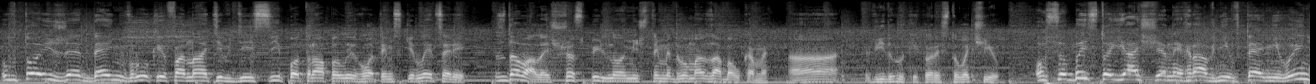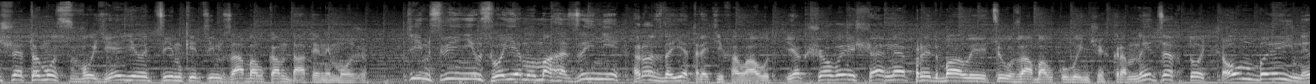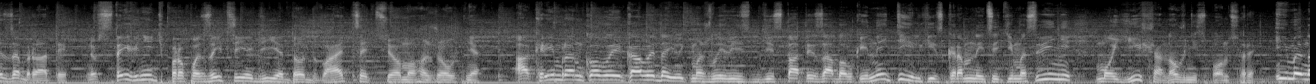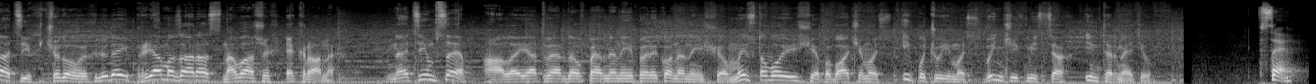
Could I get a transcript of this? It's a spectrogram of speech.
В той же день в руки фанатів DC потрапили готемські лицарі. Здавалось, що спільного між цими двома забавками. А, відгуки користувачів. Особисто я ще не грав ні в те, ні в інше, тому своєї оцінки цим забавкам дати не можу. Тім Свіні в своєму магазині роздає третій Fallout. Якщо ви ще не придбали цю забавку в інших крамницях, то чом би й не забрати. Встигніть, пропозиція діє до 27 жовтня. А крім ранкової кави, дають можливість дістати забавки не тільки з крамниці Тіма Свіні, мої шановні спонсори. Імена цих чудових людей прямо зараз на ваших екранах. На цім все. Але я твердо впевнений і переконаний, що ми з тобою ще побачимось і почуємось в інших місцях інтернетів. Все,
